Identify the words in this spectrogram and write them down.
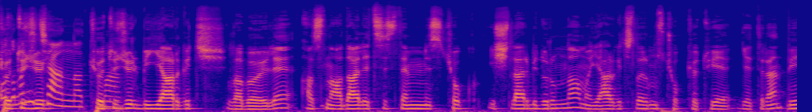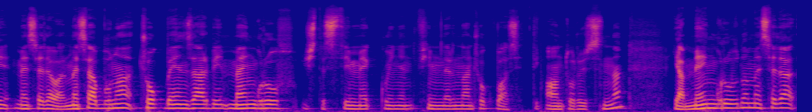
o zaman hiç kötücül- anlatma. kötücül bir yargıçla böyle aslında adalet sistemimiz çok işler bir durumda ama yargıçlarımız çok kötüye getiren bir mesele var. Mesela buna çok benzer bir Mangrove işte Steve McQueen'in filmlerinden çok bahsettik antolojisinden. Ya Mangrove'da mesela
